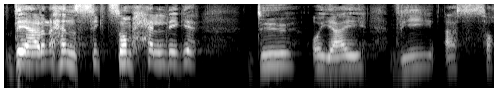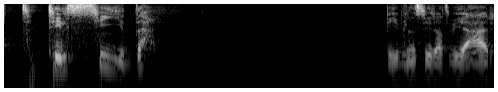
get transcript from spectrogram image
Det er en hensikt som helliger. Du og jeg, vi er satt til side. Bibelen sier at vi er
